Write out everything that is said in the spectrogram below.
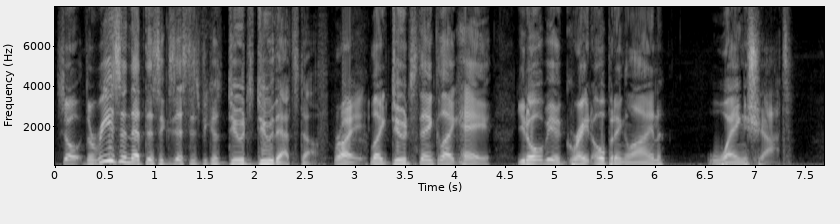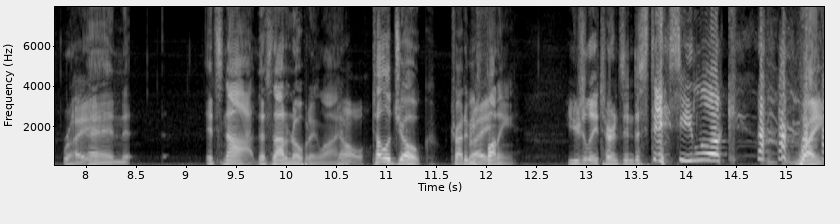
So the reason that this exists is because dudes do that stuff. Right. Like dudes think like, hey, you know what would be a great opening line? Wang shot. Right. And it's not. That's not an opening line. No. Tell a joke. Try to be Right. funny. Usually it turns into Stacy. Look. right.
